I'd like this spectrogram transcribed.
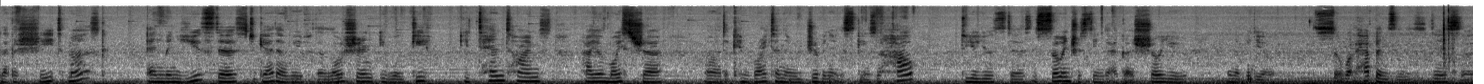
like a sheet mask. And when you use this together with the lotion it will give you 10 times higher moisture uh, that can brighten and rejuvenate the skin. So how do you use this? It's so interesting that I gotta show you in the video. So what happens is this uh,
